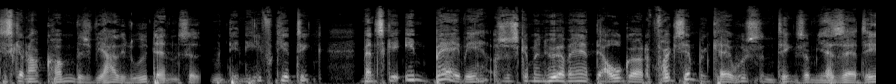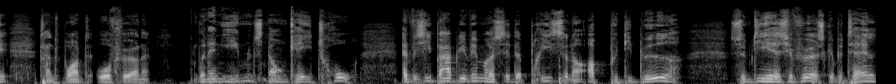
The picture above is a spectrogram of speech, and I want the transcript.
det skal nok komme, hvis vi har lidt uddannelse. Men det er en helt forkert ting. Man skal ind bagved, og så skal man høre, hvad det afgør det. For eksempel kan jeg huske sådan en ting, som jeg sagde til transportordførende. Hvordan i himlens navn kan I tro, at hvis I bare bliver ved med at sætte priserne op på de bøder, som de her chauffører skal betale,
